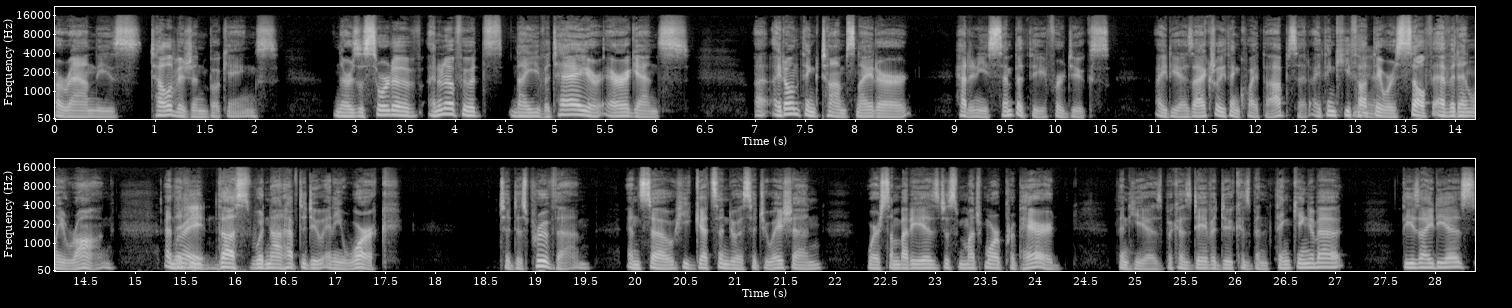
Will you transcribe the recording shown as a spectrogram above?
around these television bookings. And there's a sort of, I don't know if it's naivete or arrogance. I don't think Tom Snyder had any sympathy for Duke's ideas. I actually think quite the opposite. I think he thought Yeah. they were self evidently wrong and that he thus would not have to do any work to disprove them. And so he gets into a situation where somebody is just much more prepared than he is because David Duke has been thinking about these ideas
